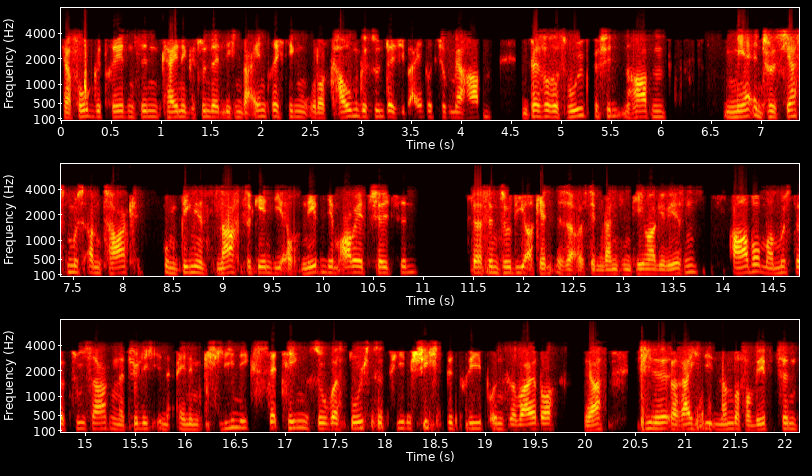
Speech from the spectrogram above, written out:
hervorgetreten sind, keine gesundheitlichen Beeinträchtigungen oder kaum gesundheitliche Beeinträchtigungen mehr haben, ein besseres Wohlbefinden haben, mehr Enthusiasmus am Tag, um Dinge nachzugehen, die auch neben dem Arbeitsfeld sind. Das sind so die Erkenntnisse aus dem ganzen Thema gewesen. Aber man muss dazu sagen, natürlich in einem Klinik-Setting sowas durchzuziehen, Schichtbetrieb und so weiter, ja, viele Bereiche, die ineinander verwebt sind,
